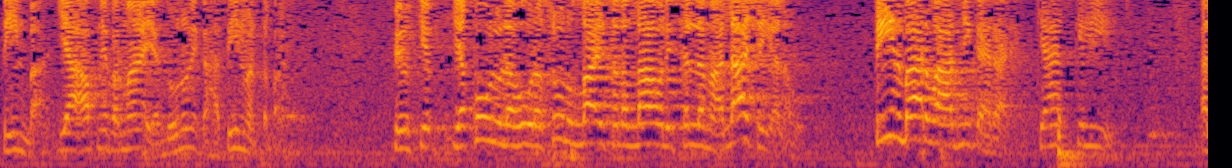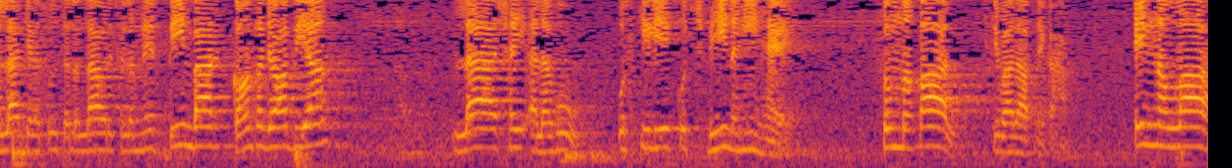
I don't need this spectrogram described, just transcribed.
تین بار۔ یا آپ نے فرمایا یا دونوں نے کہا تین مرتبہ۔ پھر اس کے یقول له رسول اللہ صلی اللہ علیہ وسلم لا شيء له تین بار وہ آدمی کہہ رہا ہے۔ کیا ہے اس کے لیے؟ اللہ کے رسول صلی اللہ علیہ وسلم نے تین بار کون سا جواب دیا؟ لا شيء له اس کے لیے کچھ بھی نہیں ہے۔ ثم قال اس کے بعد آپ نے کہا ان اللہ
